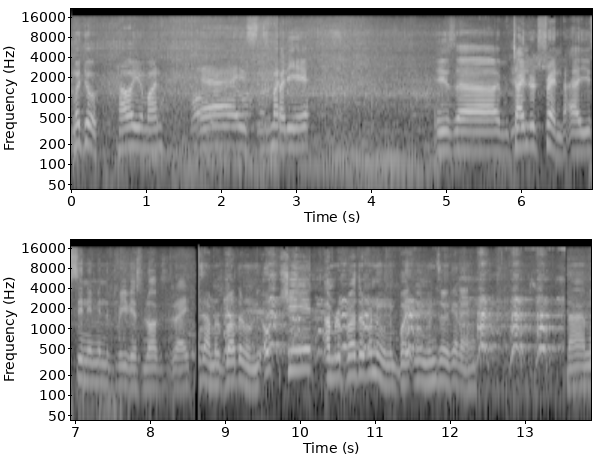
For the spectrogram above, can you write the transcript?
Mudu, how are you, man? Oh, yeah, okay. it's, my buddy here. He's a childhood friend. Uh, you've seen him in the previous vlogs, right? I'm her brother only. Oh, shit! I'm her brother only. Boy, Damn.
